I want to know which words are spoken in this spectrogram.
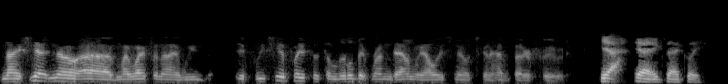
Nice. Yeah, no, uh, my wife and I, we if we see a place that's a little bit run down, we always know it's going to have better food. Yeah, yeah, exactly.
